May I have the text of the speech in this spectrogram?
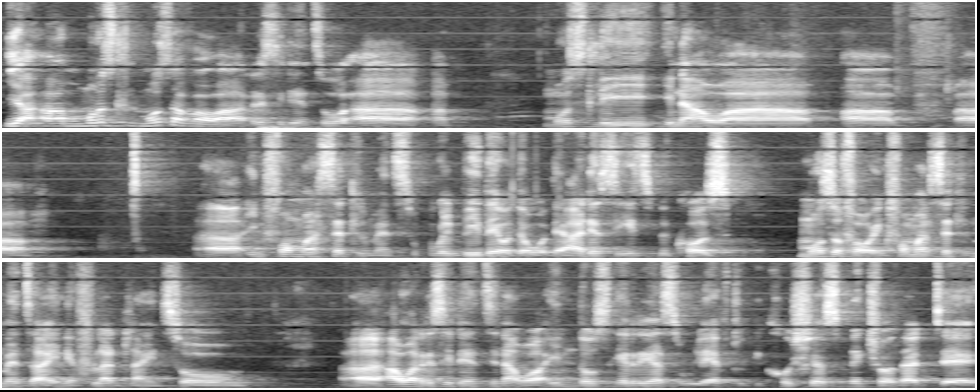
Yeah, uh, most, most of our residents who are uh, mostly in our uh, uh, informal settlements will be the, the, the hardest hits because most of our informal settlements are in a flood line. So uh, our residents in our in those areas will have to be cautious, make sure that uh,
